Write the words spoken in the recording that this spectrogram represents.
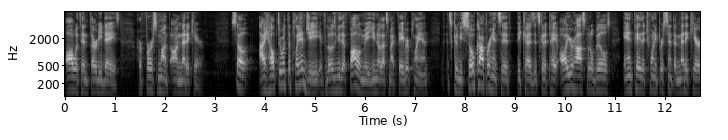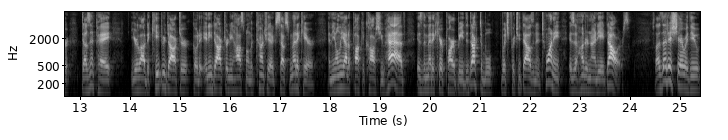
all within 30 days, her first month on Medicare. So I helped her with the Plan G, and for those of you that follow me, you know that's my favorite plan. It's to be so comprehensive because it's to pay all your hospital bills and pay the 20% that Medicare doesn't pay. You're allowed to keep your doctor, go to any doctor, any hospital in the country that accepts Medicare, and the only out-of-pocket cost you have is the Medicare Part B deductible, which for 2020 is $198. So as I just shared with you,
